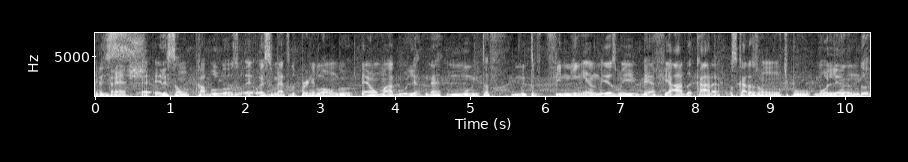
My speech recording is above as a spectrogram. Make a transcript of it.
eles, trash. é, eles são cabulosos. E- Esse método pernilongo é uma agulha, né? Muita, muito fininha mesmo e bem afiada. Cara, os caras vão, tipo, molhando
